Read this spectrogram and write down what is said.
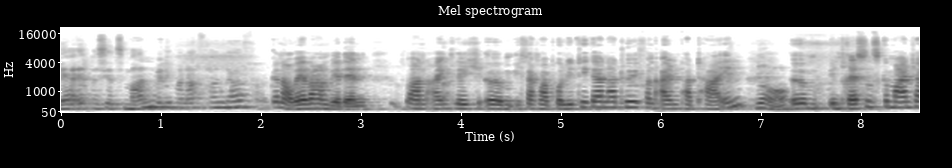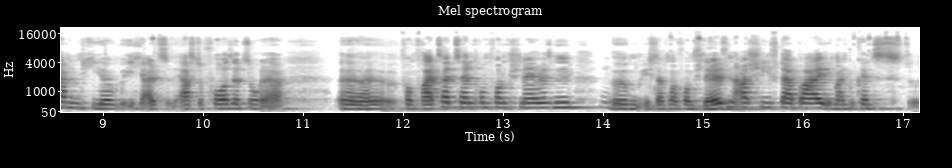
Wer ist jetzt Mann, wenn ich mal nachfragen darf? Genau, wer waren wir denn? waren eigentlich, ähm, ich sag mal, Politiker natürlich von allen Parteien, ja. Ähm, Interessensgemeinschaften. Hier ich als erste Vorsitzende äh, vom Freizeitzentrum von Schnelsen, mhm. ich sag mal vom Schnelsen-Archiv dabei. Ich meine, du kennst äh,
